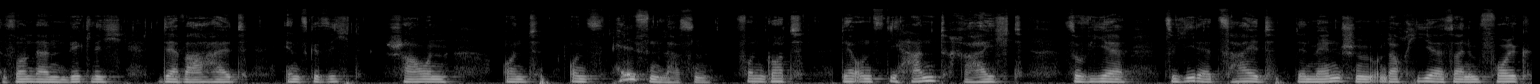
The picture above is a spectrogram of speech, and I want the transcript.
sondern wirklich der Wahrheit ins Gesicht schauen und uns helfen lassen von Gott, der uns die Hand reicht, so wie er zu jeder Zeit den Menschen und auch hier seinem Volk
